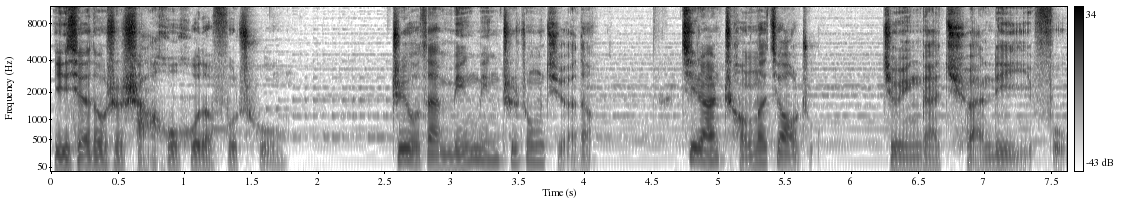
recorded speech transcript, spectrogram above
一切都是傻乎乎的付出，只有在冥冥之中觉得，既然成了教主，就应该全力以赴，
